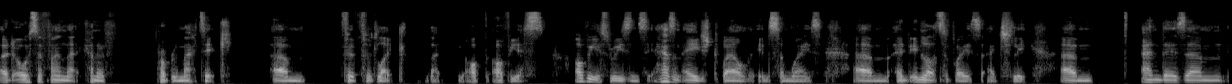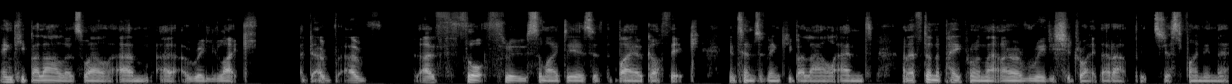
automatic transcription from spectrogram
I'd also find that kind of problematic um, for, for like like obvious obvious reasons. It hasn't aged well in some ways, um, and in lots of ways actually. Um, and there's um, Enki Bilal as well. Um, I, I really like. I, I've I've thought through some ideas of the biogothic in terms of Enki Bilal, and and I've done a paper on that, and I really should write that up. It's just finding the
